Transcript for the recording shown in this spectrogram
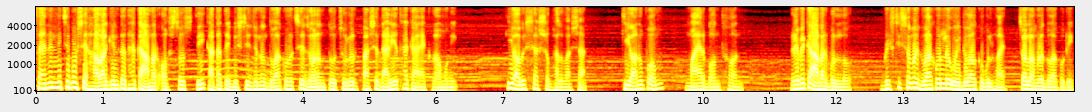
ফ্যানের নিচে বসে হাওয়া গিলতে থাকা আমার অস্বস্তি কাটাতে বৃষ্টির জন্য দোয়া করেছে জ্বলন্ত চুলোর পাশে দাঁড়িয়ে থাকা এক রমণী। কি অবিশ্বাস্য ভালোবাসা, কি অনুপম মায়ের বন্ধন। রেবেকা আবার বলল, বৃষ্টির সময় দোয়া করলে ওই দোয়া কবুল হয়, চলো আমরা দোয়া করি।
